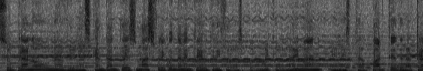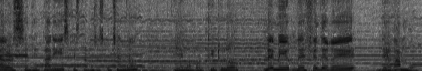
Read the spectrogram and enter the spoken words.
Soprano, una de las cantantes más frecuentemente utilizadas por Michael Nyman en esta parte de la Traverse de París que estamos escuchando, que lleva por título Le Mur de Fédéré de Rambo.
